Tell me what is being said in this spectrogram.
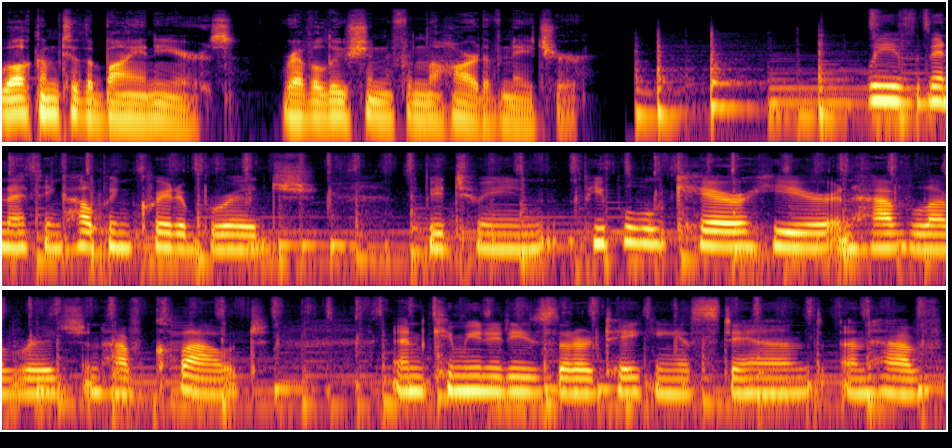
Welcome to the Bioneers Revolution from the Heart of Nature. We've been, I think, helping create a bridge between people who care here and have leverage and have clout, and communities that are taking a stand and have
